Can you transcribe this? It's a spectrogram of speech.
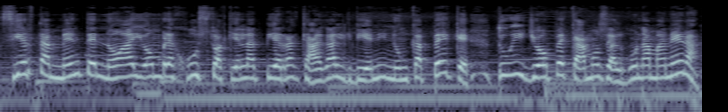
Ciertamente no hay hombre justo aquí en la tierra que haga el bien y nunca peque. Tú y yo pecamos de alguna manera.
